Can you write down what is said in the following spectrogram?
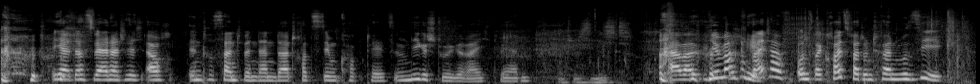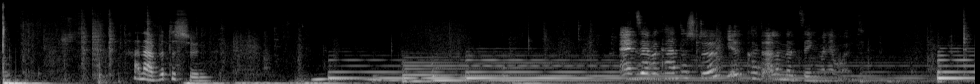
ja, das wäre natürlich auch interessant, wenn dann da trotzdem Cocktails im Liegestuhl gereicht werden. Natürlich nicht. Aber wir machen okay. weiter auf unserer Kreuzfahrt und hören Musik. Hanna, bitteschön. Ein sehr bekanntes Stück. Ihr könnt alle mitsingen, wenn ihr wollt.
